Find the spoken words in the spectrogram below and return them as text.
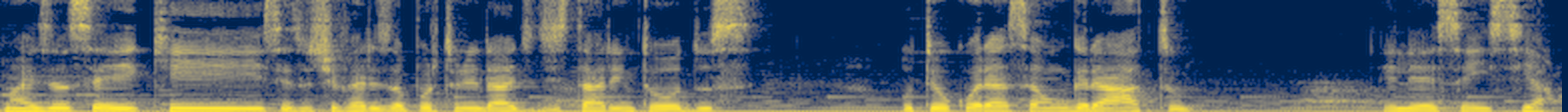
Mas eu sei que se tu tiveres a oportunidade de estar em todos, o teu coração grato, ele é essencial.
